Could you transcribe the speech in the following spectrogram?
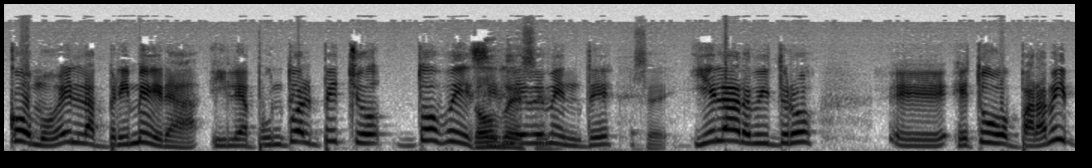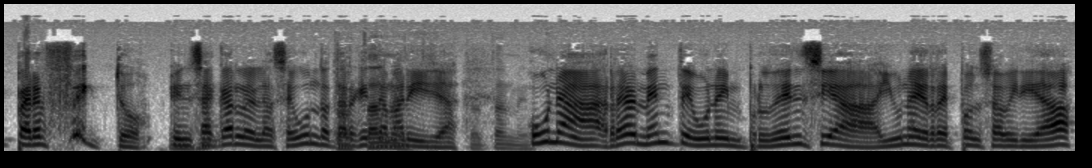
¿cómo? Es la primera, y le apuntó al pecho dos veces, levemente, y el árbitro eh, estuvo para mí perfecto en sacarle la segunda tarjeta amarilla. Una realmente una imprudencia y una irresponsabilidad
